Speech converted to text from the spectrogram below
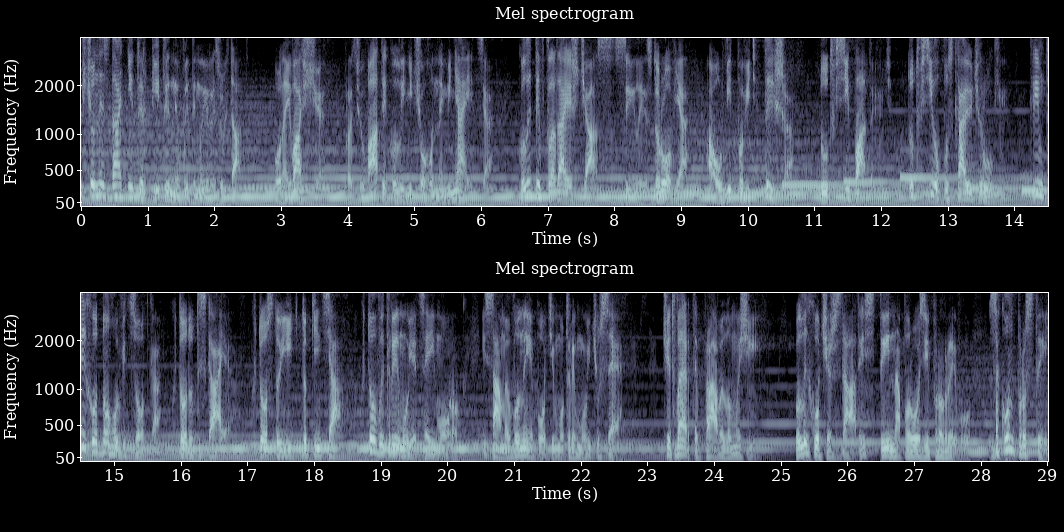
що не здатні терпіти невидимий результат. Бо найважче працювати, коли нічого не міняється, коли ти вкладаєш час, сили, здоров'я, а у відповідь тиша. Тут всі падають, тут всі опускають руки, крім тих одного відсотка, хто дотискає, хто стоїть до кінця, хто витримує цей морок, і саме вони потім отримують усе. Четверте правило межі. Коли хочеш здатись, ти на порозі прориву. Закон простий,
